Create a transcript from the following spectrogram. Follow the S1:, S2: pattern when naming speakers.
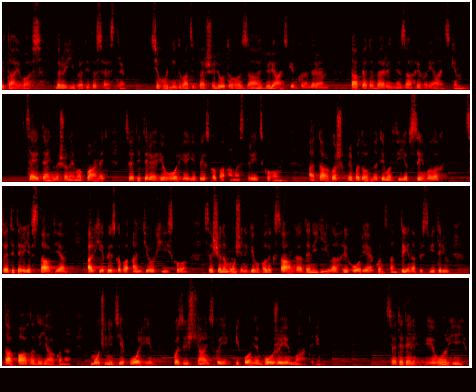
S1: Вітаю вас, дорогі брати та сестри. Сьогодні 21 лютого за юліанським календарем та 5 березня за Григоріанським. В цей день ми шануємо пам'ять святителя Георгія єпископа Амастрицького, а також преподобного Тимофія в символах, святителя Євстафія, архієпископа Антіохійського, священомучеників Олександра, Даниїла, Григорія, Константина Пресвітерів та Павла Диякона мучениці Ольги Козліщанської, ікони Божої Матері. Святитель Георгій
